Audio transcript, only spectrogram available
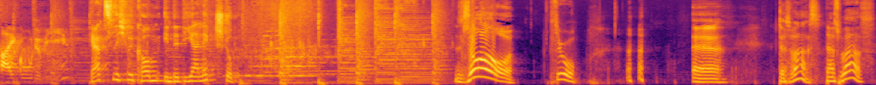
Hi, gute wie? Herzlich willkommen in der Dialektstub. So! So. Äh, das war's. Das war's.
